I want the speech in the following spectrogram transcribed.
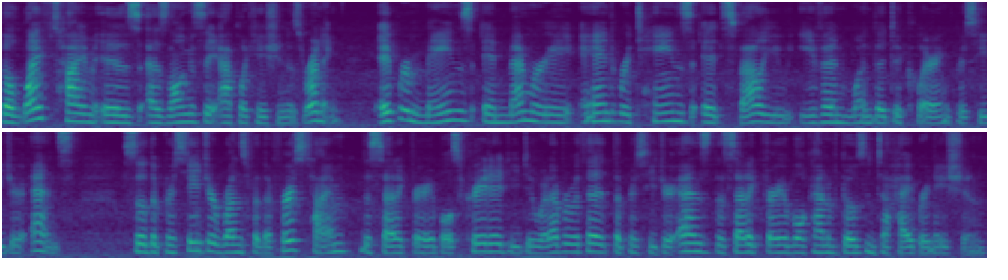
the lifetime is as long as the application is running. It remains in memory and retains its value even when the declaring procedure ends. So the procedure runs for the first time, the static variable is created, you do whatever with it, the procedure ends, the static variable kind of goes into hibernation.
